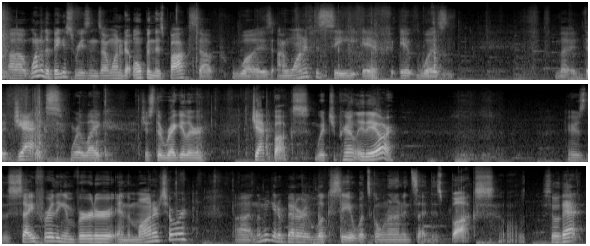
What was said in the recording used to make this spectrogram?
Uh, one of the biggest reasons I wanted to open this box up was I wanted to see if it was the the jacks were like just the regular jack box, which apparently they are. Here's the cipher, the inverter, and the monitor. Uh, let me get a better look see at what's going on inside this box. So that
